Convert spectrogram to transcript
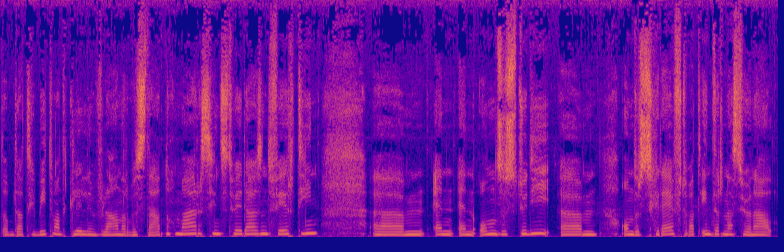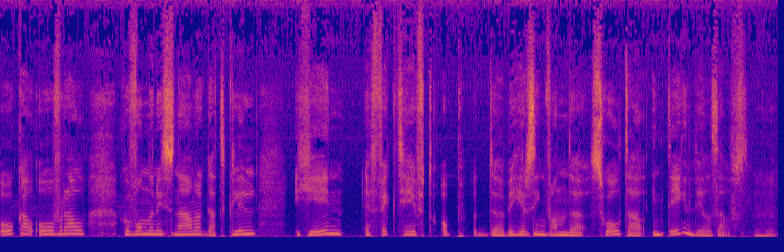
op dat gebied, want CLIL in Vlaanderen bestaat nog maar sinds 2014. Um, en, en onze studie onderschrijft wat internationaal ook al overal gevonden is, namelijk dat CLIL geen effect heeft op de beheersing van de schooltaal. Integendeel zelfs. Mm.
